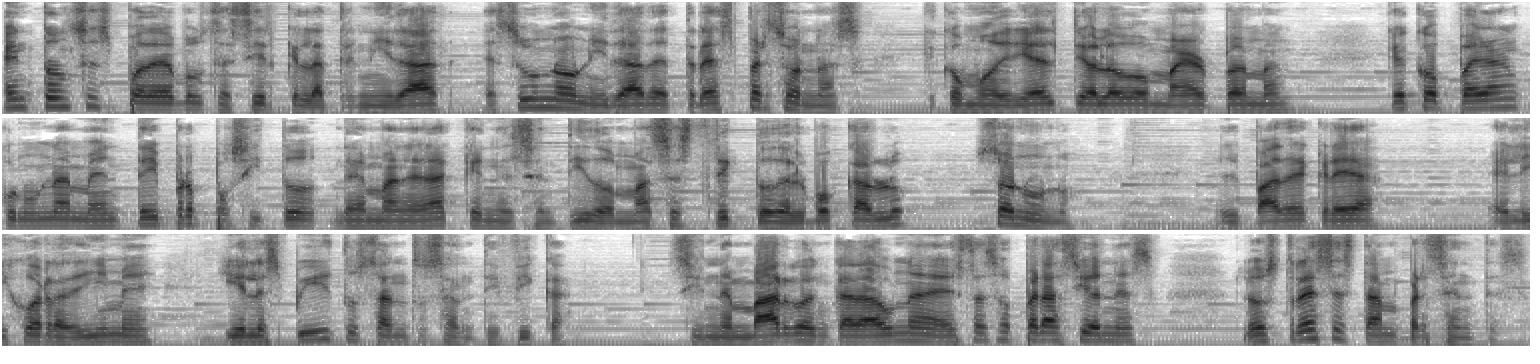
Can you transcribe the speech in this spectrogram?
Entonces podemos decir que la Trinidad es una unidad de tres personas que, como diría el teólogo Meyer Perlman, que cooperan con una mente y propósito de manera que en el sentido más estricto del vocablo son uno. El Padre crea, el Hijo redime y el Espíritu Santo santifica. Sin embargo, en cada una de estas operaciones, los tres están presentes.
